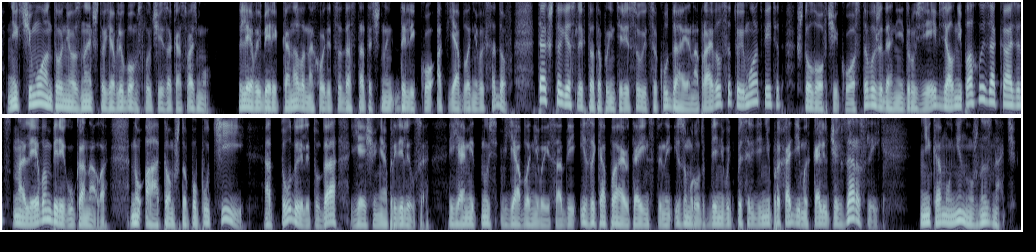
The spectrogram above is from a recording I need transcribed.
Ни к чему Антонио знать, что я в любом случае заказ возьму. Левый берег канала находится достаточно далеко от яблоневых садов, так что если кто-то поинтересуется, куда я направился, то ему ответят, что ловчий Коста в ожидании друзей взял неплохой заказец на левом берегу канала. Ну а о том, что по пути Оттуда или туда, я еще не определился. Я метнусь в яблоневые сады и закопаю таинственный изумруд где-нибудь посреди непроходимых колючих зарослей, никому не нужно знать.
